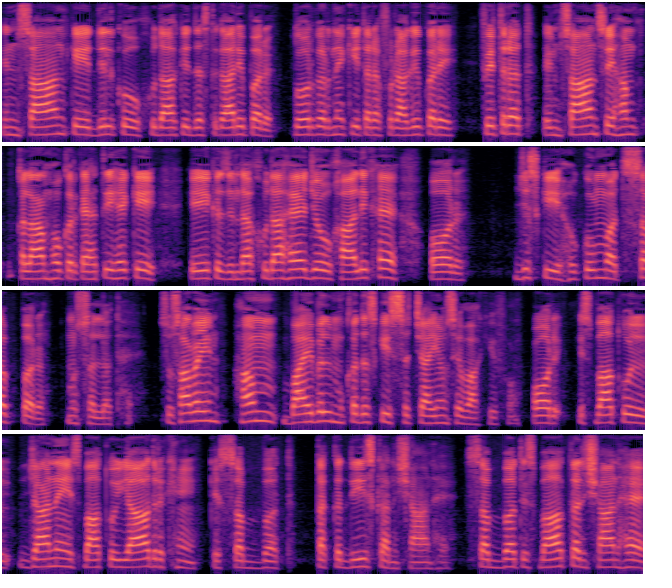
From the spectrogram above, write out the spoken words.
انسان کے دل کو خدا کی دستکاری پر غور کرنے کی طرف راغب کرے۔ فطرت انسان سے ہم کلام ہو کر کہتی ہے کہ ایک زندہ خدا ہے جو خالق ہے اور جس کی حکومت سب پر مسلط ہے۔ سسامین ہم بائبل مقدس کی سچائیوں سے واقف ہوں اور اس بات کو جانیں، اس بات کو یاد رکھیں کہ سبت تقدیس کا نشان ہے۔ سبت اس بات کا نشان ہے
